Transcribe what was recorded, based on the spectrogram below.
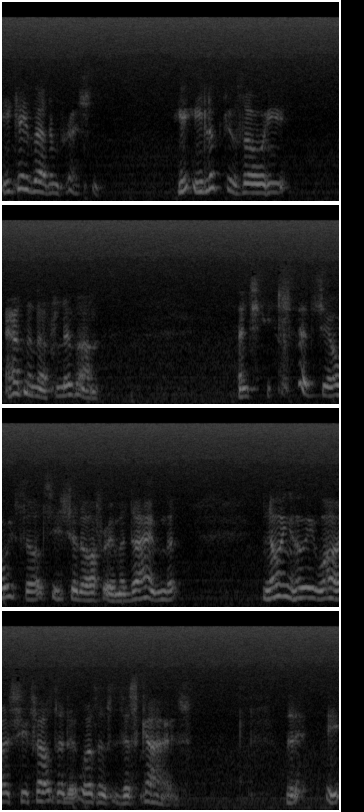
he gave that impression. He, he looked as though he hadn't enough to live on. And she said she always felt she should offer him a dime, but knowing who he was, she felt that it wasn't a disguise. That he,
